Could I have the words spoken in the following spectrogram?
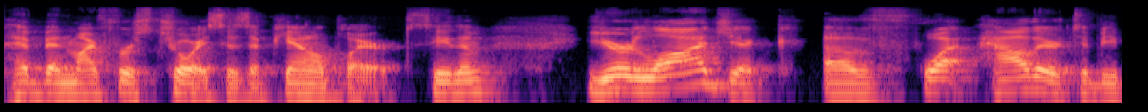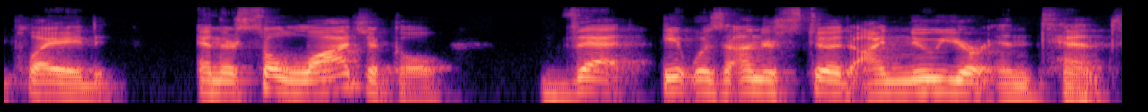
have been my first choice as a piano player to see them, your logic of what how they're to be played, and they're so logical that it was understood. I knew your intent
